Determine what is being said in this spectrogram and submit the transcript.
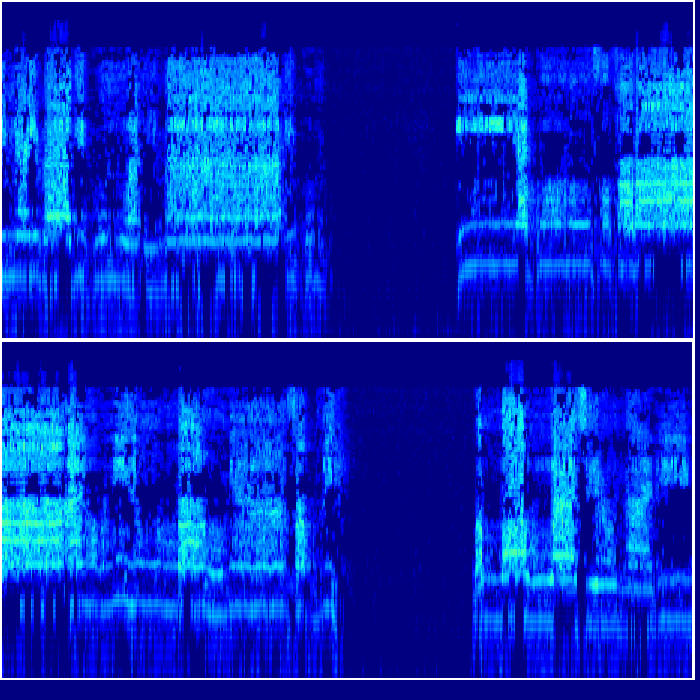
من عبادكم وإمائكم إن يكونوا فقراء يغنيهم الله من فضله والله واسع عليم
